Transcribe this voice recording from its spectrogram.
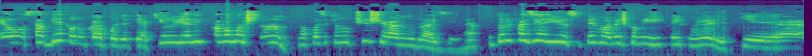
eu sabia que eu nunca ia poder ter aquilo e ele ficava mostrando uma coisa que não tinha chegado no Brasil, né? Então ele fazia isso. Teve uma vez que eu me irritei com ele, que é,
